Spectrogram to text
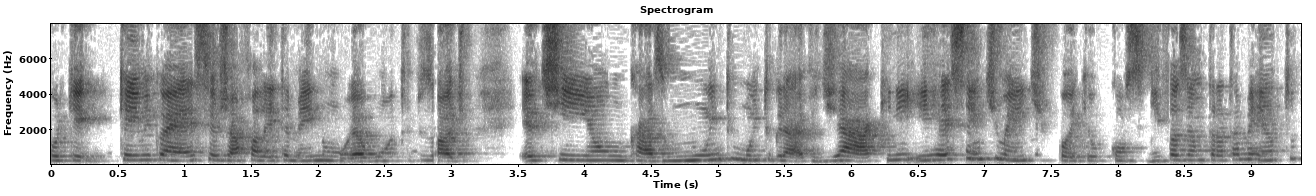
porque quem me conhece, eu já falei também em algum outro episódio, eu tinha um caso muito, muito grave de acne e recentemente foi que eu consegui fazer um tratamento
